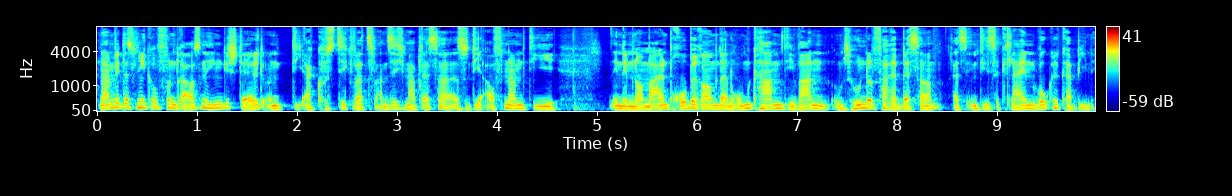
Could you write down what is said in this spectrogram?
Dann haben wir das Mikrofon draußen hingestellt und die Akustik war 20 mal besser. Also die Aufnahmen, die in dem normalen Proberaum dann rumkamen, die waren ums hundertfache besser als in dieser kleinen Vokalkabine.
